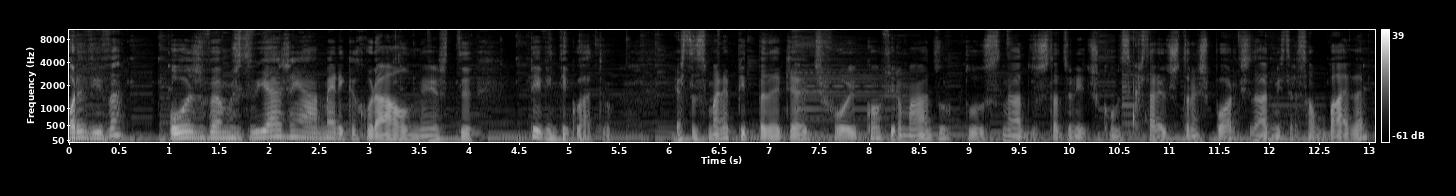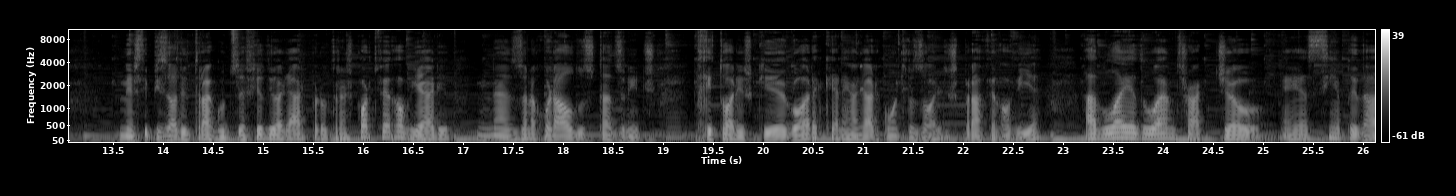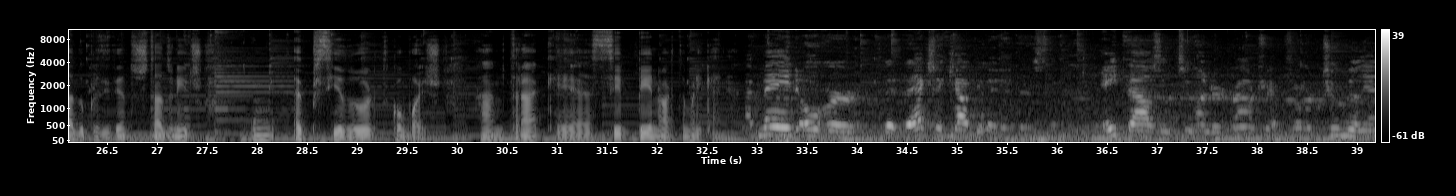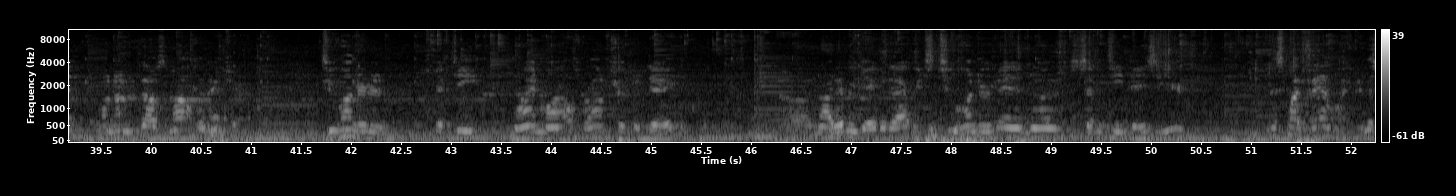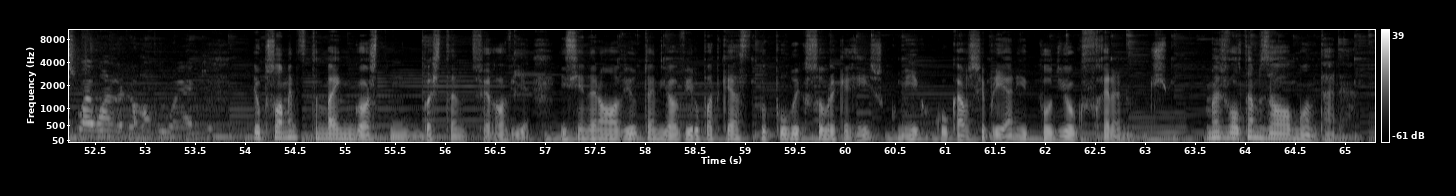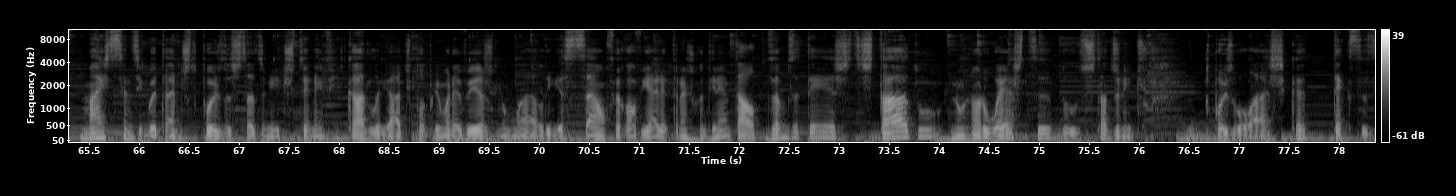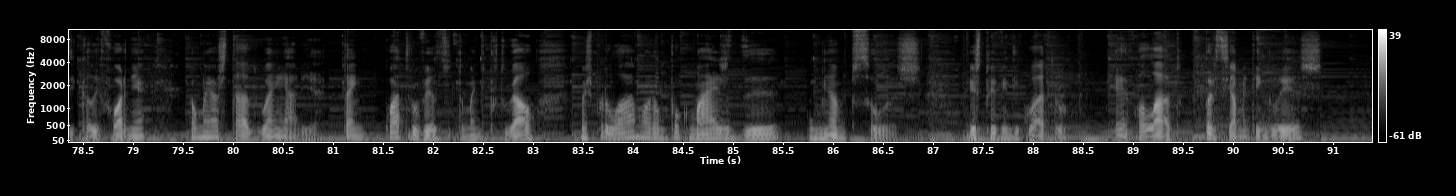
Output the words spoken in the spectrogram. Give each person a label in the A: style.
A: Ora viva! Hoje vamos de viagem à América Rural neste P24. Esta semana, Pete Buttigieg foi confirmado pelo Senado dos Estados Unidos como secretário dos Transportes da administração Biden. Neste episódio, trago o desafio de olhar para o transporte ferroviário na zona rural dos Estados Unidos, territórios que agora querem olhar com outros olhos para a ferrovia. A boleia do Amtrak Joe é assim apelidado o presidente dos Estados Unidos, um apreciador de comboios. A Amtrak é a CP norte-americana.
B: I've made over, they actually calculated this, 8,200 round trips, over 2,100,000 miles on Amtrak. 259 miles round trip a day. Uh, not every day, but average 217 days a year.
A: Eu pessoalmente também gosto bastante de ferrovia e se ainda não ouviu, tem de ouvir o podcast do público sobre a Carris, comigo, com o Carlos Cipriani e com o Diogo Ferreira Nunes. Mas voltamos ao Montana. Mais de 150 anos depois dos Estados Unidos terem ficado ligados pela primeira vez numa ligação ferroviária transcontinental, vamos até este estado no noroeste dos Estados Unidos. Depois do Alasca, Texas e Califórnia, é o maior estado em área. Tem quatro vezes o tamanho de Portugal, mas por lá mora um pouco mais de um milhão de pessoas. Este P24 é falado parcialmente em inglês.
